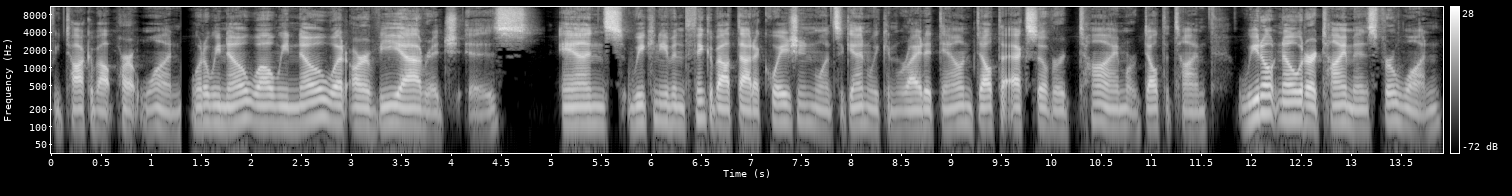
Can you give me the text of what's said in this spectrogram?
if we talk about part one, what do we know? Well, we know what our V average is. And we can even think about that equation. Once again, we can write it down, delta x over time or delta time. We don't know what our time is for one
